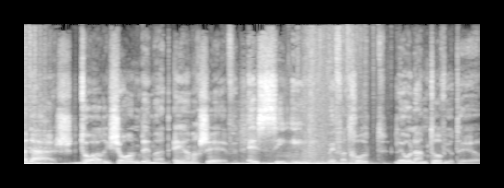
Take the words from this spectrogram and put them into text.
חדש, תואר ראשון במדעי המחשב, SCE, מפתחות לעולם טוב יותר.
